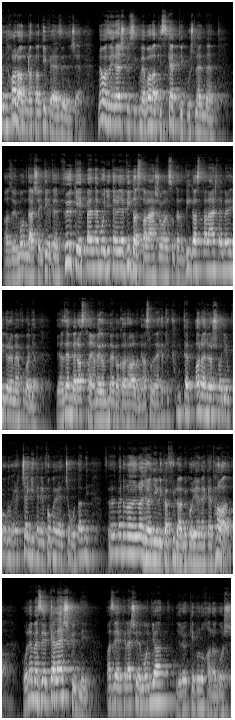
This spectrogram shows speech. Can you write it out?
egy haragnak a kifejeződése. Nem azért esküszik, mert valaki szkeptikus lenne az ő mondásait, illetve főképpen nem, hogy itt a vigasztalásról van szó, tehát a vigasztalást ember mindig örömmel fogadja. Az ember azt hallja meg, amit meg akar hallani. Azt mondja neked, hogy hú, te aranyos vagy, én fogok neked segíteni, én fogok neked csomót adni. Szóval az ember nagyra nyílik a füle, amikor ilyeneket hall. Akkor nem ezért kell esküdni. Azért kell esküdni, mondja, hogy örökkévaló haragos.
